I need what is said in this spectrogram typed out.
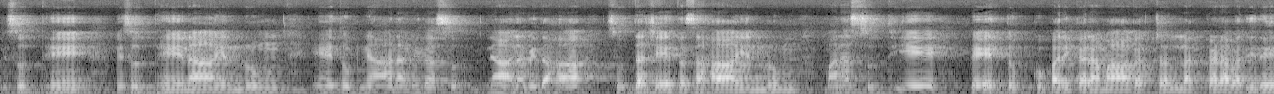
விசுத்தே விசுத்தேனா என்றும் ఏతు జ్ఞానవిద జ్ఞానవిద శుద్ధచేతసహ ఎన్రుం మనశుద్ధియే పేతుక్కు పరికరమాగ చొల్లక్కడవదిరే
